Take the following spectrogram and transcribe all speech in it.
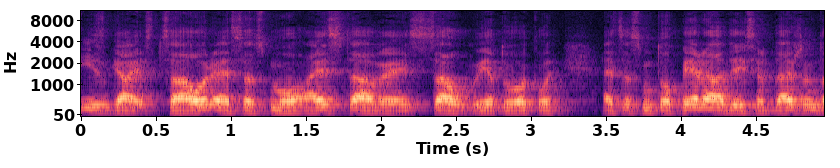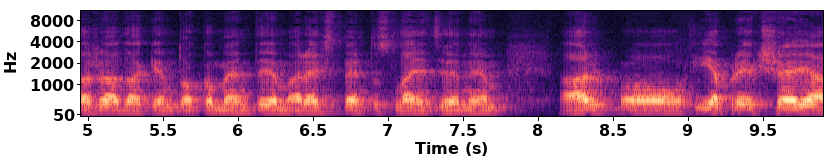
izgājis cauri, es esmu aizstāvējis savu viedokli, es esmu to pierādījis ar dažiem dažādākiem dokumentiem, ar ekspertu slēdzieniem, ar o, iepriekšējā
